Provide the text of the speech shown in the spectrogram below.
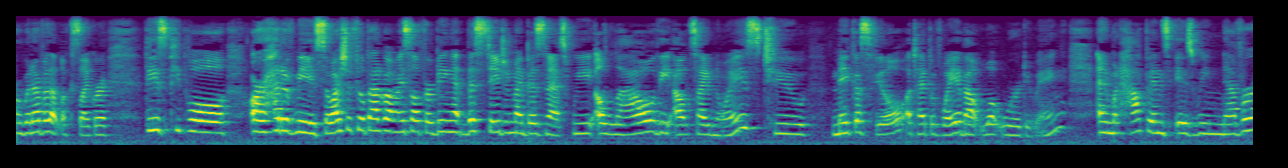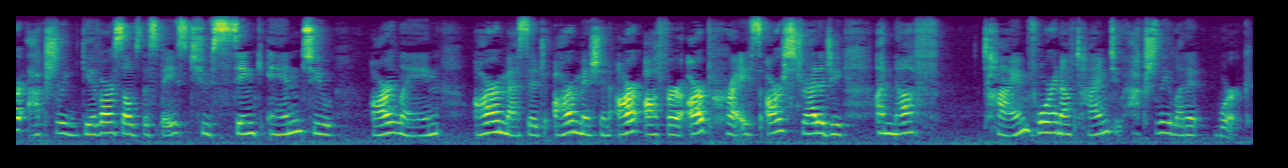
Or whatever that looks like, or these people are ahead of me, so I should feel bad about myself for being at this stage in my business. We allow the outside noise to make us feel a type of way about what we're doing. And what happens is we never actually give ourselves the space to sink into our lane, our message, our mission, our offer, our price, our strategy enough time for enough time to actually let it work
